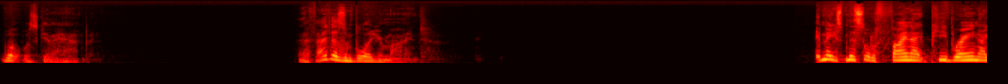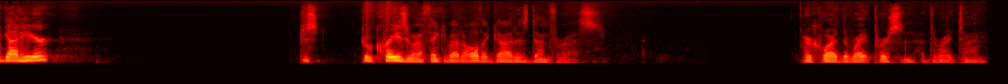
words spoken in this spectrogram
what was going to happen. Now, if that doesn't blow your mind, it makes this little finite pea brain I got here just go crazy when I think about all that God has done for us. It required the right person at the right time.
